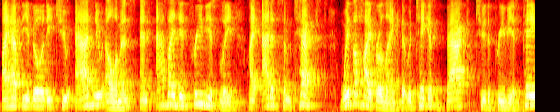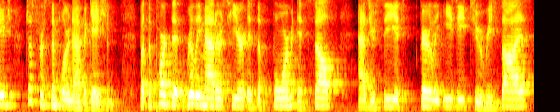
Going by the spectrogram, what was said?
I have the ability to add new elements and as I did previously, I added some text with a hyperlink that would take us back to the previous page just for simpler navigation. But the part that really matters here is the form itself. As you see, it's fairly easy to resize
